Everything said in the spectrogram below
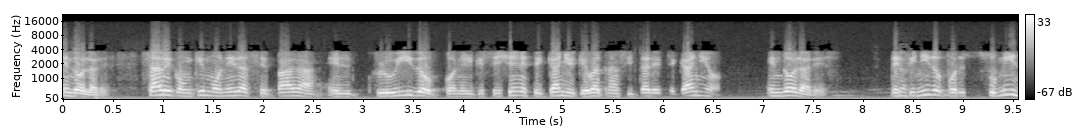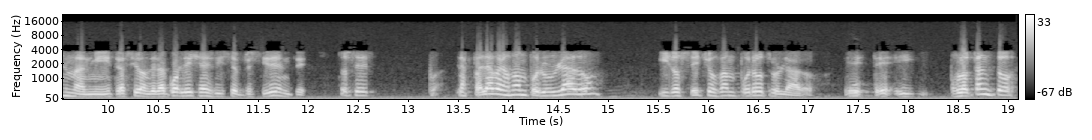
En dólares. ¿Sabe con qué moneda se paga el fluido con el que se llena este caño y que va a transitar este caño? En dólares. Definido por su misma administración, de la cual ella es vicepresidente. Entonces, las palabras van por un lado y los hechos van por otro lado. Este, y por lo tanto,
